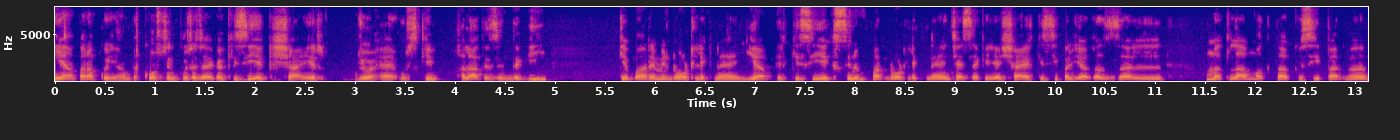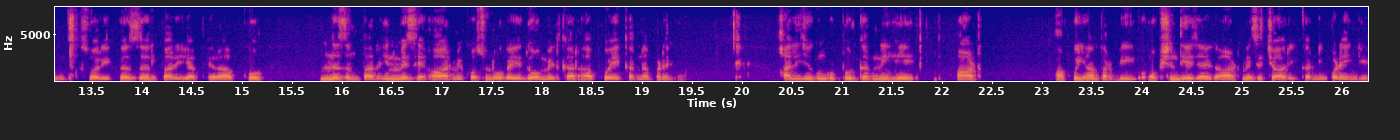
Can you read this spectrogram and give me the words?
यहाँ पर आपको यहाँ पर क्वेश्चन पूछा जाएगा, किसी एक शायर जो है उसकी हालात ज़िंदगी के बारे में नोट लिखना है या फिर किसी एक सिनफ पर नोट लिखना है, जैसा कि यह शायर किसी पर या गज़ल मतला मकता किसी पर सॉरी गज़ल पर या फिर आपको नज़म पर, इनमें से आर में क्वेश्चन होगा ये दो मिलकर आपको एक करना पड़ेगा। खाली जगहों को पूर करनी है, आठ आपको यहाँ पर भी ऑप्शन दिया जाएगा, आठ में से चार ही करनी पड़ेंगी।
